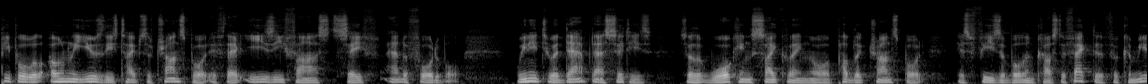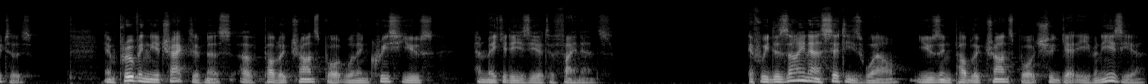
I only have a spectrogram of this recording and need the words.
people will only use these types of transport if they're easy, fast, safe, and affordable. We need to adapt our cities so that walking, cycling, or public transport is feasible and cost effective for commuters. Improving the attractiveness of public transport will increase use and make it easier to finance. If we design our cities well, using public transport should get even easier.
